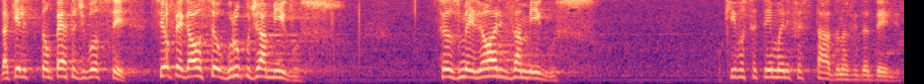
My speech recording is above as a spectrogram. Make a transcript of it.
daqueles que estão perto de você? Se eu pegar o seu grupo de amigos, seus melhores amigos, que você tem manifestado na vida deles?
